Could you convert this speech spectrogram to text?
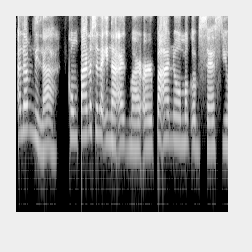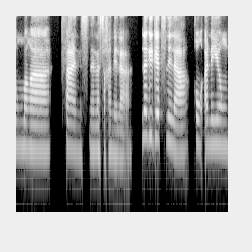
alam nila kung paano sila ina-admire or paano mag-obsess yung mga fans nila sa kanila. Nagigets nila kung ano yung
